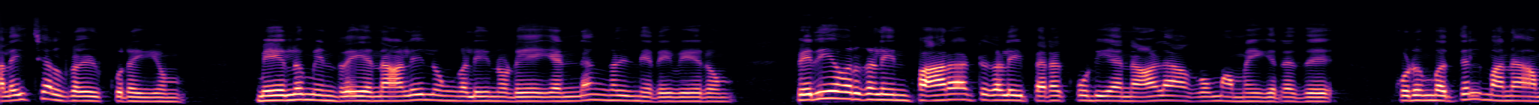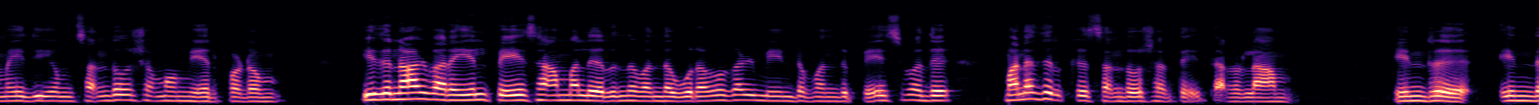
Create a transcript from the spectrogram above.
அலைச்சல்கள் குறையும். மேலும் இன்றைய நாளில் உங்களினுடைய எண்ணங்கள் நிறைவேறும். பெரியவர்களின் பாராட்டுகளை பெறக்கூடிய நாளாகவும் அமைகிறது. குடும்பத்தில் மன அமைதியும் சந்தோஷமும் ஏற்படும். இது நாள் வரையில் பேசாமல் இருந்து வந்த உறவுகள் மீண்டும் வந்து பேசுவது மனதிற்கு சந்தோஷத்தை தரலாம். இன்று இந்த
